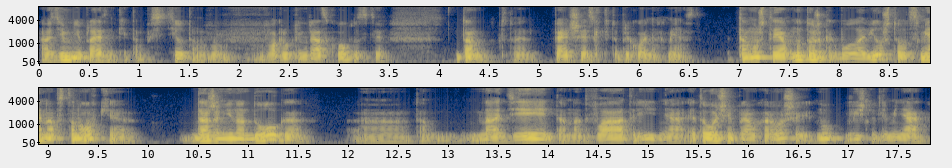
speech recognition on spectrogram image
там, зимние праздники там посетил там в, в, вокруг Ленинградской области, ну, там 5-6 каких-то прикольных мест. Потому что я, ну, тоже как бы уловил, что вот смена обстановки даже ненадолго, э, там, на день, там, на два-три дня, это очень прям хороший, ну, лично для меня,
